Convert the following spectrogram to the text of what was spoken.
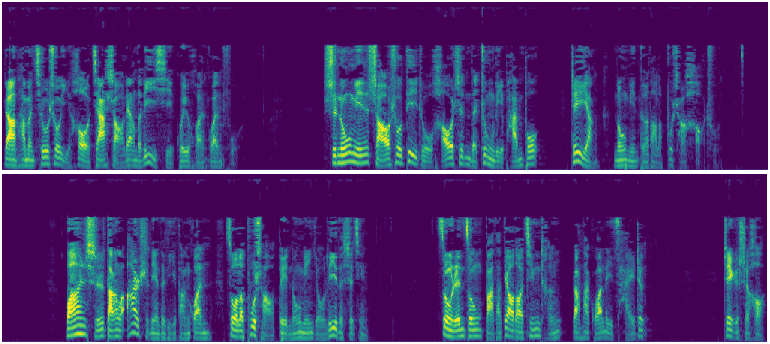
让他们秋收以后加少量的利息归还官府，使农民少受地主豪绅的重力盘剥，这样农民得到了不少好处。王安石当了二十年的地方官，做了不少对农民有利的事情。宋仁宗把他调到京城，让他管理财政。这个时候，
